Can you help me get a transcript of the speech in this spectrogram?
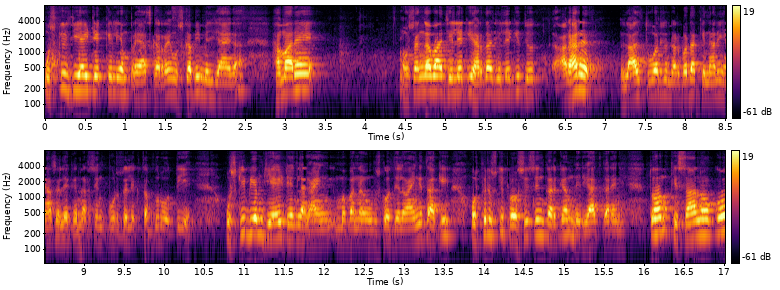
उसकी जीआई टेक के लिए हम प्रयास कर रहे हैं उसका भी मिल जाएगा। हमारे होशंगाबाद ज़िले की, हरदा ज़िले की जो अरहर है, लाल तुअर जो नर्मदा किनारे यहाँ से लेकर नरसिंहपुर से लेकर सब दूर होती है, उसकी भी हम जीआई टैग लगाएँगे उसको दिलवाएँगे ताकि, और फिर उसकी प्रोसेसिंग करके हम निर्यात करेंगे। तो हम किसानों को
